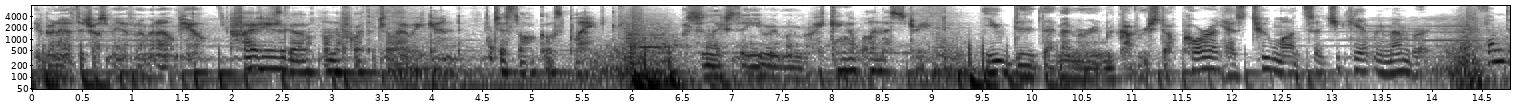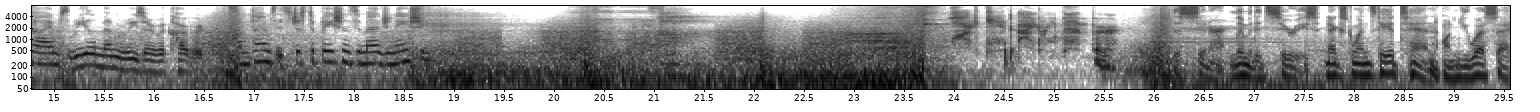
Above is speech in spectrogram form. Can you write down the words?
You're gonna have to trust me if I'm gonna help you. Five years ago, on the 4th of July weekend, it just all goes blank. What's the next thing you remember? Waking up on the street. You did that memory recovery stuff. Cora has two months and she can't remember it. Sometimes real memories are recovered. Sometimes it's just a patient's imagination. Why can't I remember? The Sinner limited series next Wednesday at 10 on USA.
